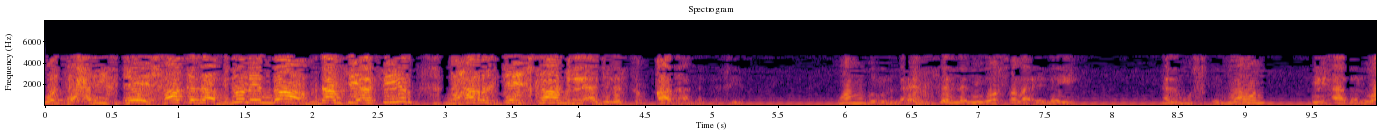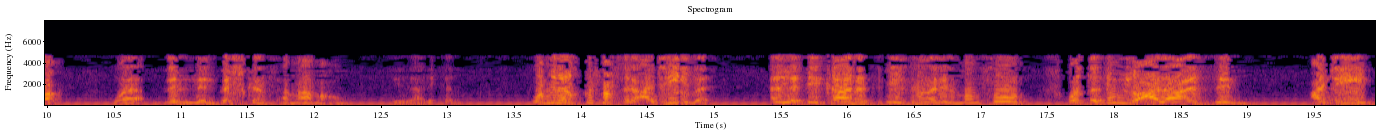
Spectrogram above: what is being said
وتحريك جيش هكذا بدون انذار بدام في أسير نحرك جيش كامل لأجل استنقاذ هذا الأسير. وانظروا العز الذي وصل إليه المسلمون في هذا الوقت وذل البشكنس أمامهم في ذلك الوقت. ومن القصص العجيبة التي كانت في زمن المنصور وتدل على عز عجيب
